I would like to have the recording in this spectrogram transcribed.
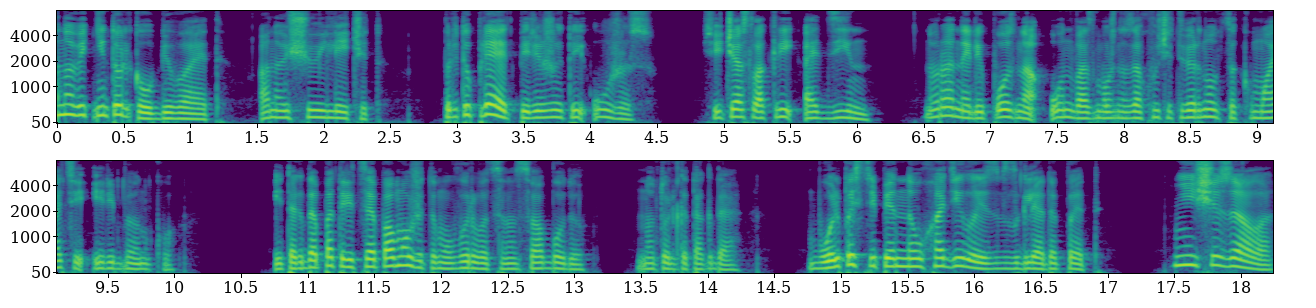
Оно ведь не только убивает, оно еще и лечит. Притупляет пережитый ужас. Сейчас Лакри один, но рано или поздно он, возможно, захочет вернуться к мате и ребенку. И тогда Патриция поможет ему вырваться на свободу. Но только тогда. Боль постепенно уходила из взгляда Пэт. Не исчезала,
